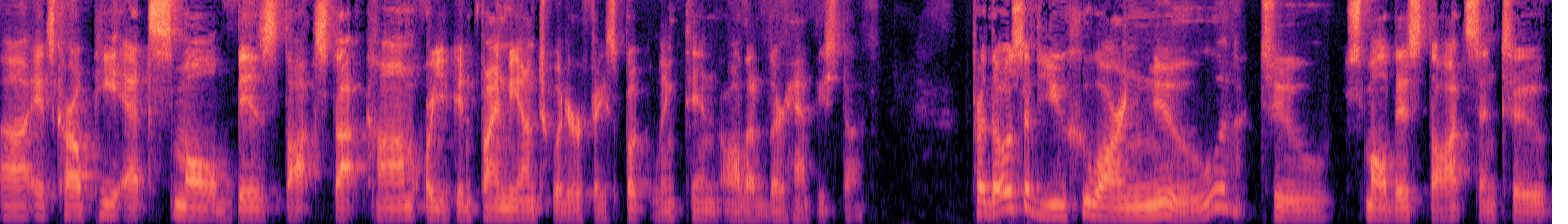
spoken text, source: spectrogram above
uh, it's Karl P at smallbizthoughts.com, or you can find me on Twitter, Facebook, LinkedIn, all that other happy stuff. For those of you who are new to Small Biz Thoughts and to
